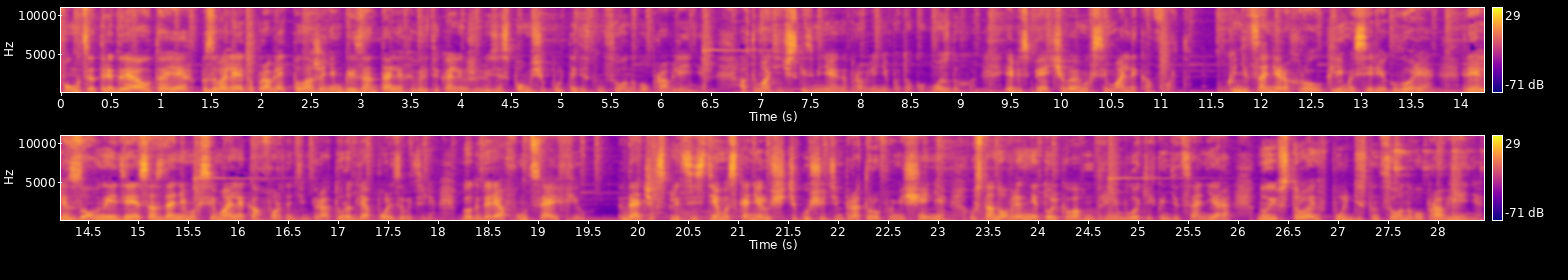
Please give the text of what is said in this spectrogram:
Функция 3D Auto Air позволяет управлять положением горизонтальных и вертикальных жалюзи с помощью пульта дистанционного управления, автоматически изменяя направление потока воздуха и обеспечивая максимальный комфорт. В кондиционерах Royal Klima серии Gloria реализована идея создания максимально комфортной температуры для пользователя благодаря функции iFeel. Датчик сплит-системы, сканирующий текущую температуру помещения, установлен не только во внутреннем блоке кондиционера, но и встроен в пульт дистанционного управления,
